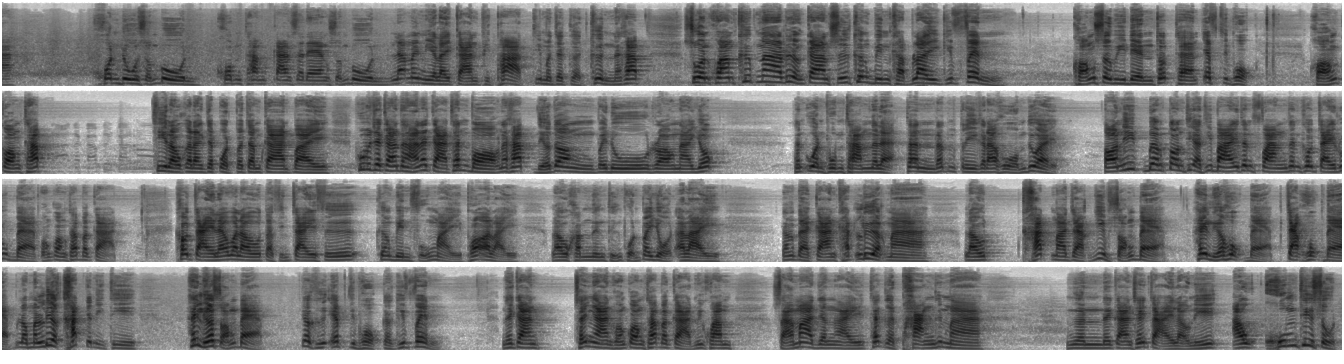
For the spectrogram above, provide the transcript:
คนดูสมบูรณ์ คมทำการแสดงสมบูรณ์ และไม่มีอะไรการผิดพลาดที่มันจะเกิดขึ้นนะครับ ส่วนความคืบหน้าเรื่องการซื้อเครื่องบินขับไล่กิฟเฟนของสวีเดนทดแทน F16 ของกองทัพที่เรากำลังจะปลดประจำการไป ผู้บัญชาการทหารอากาศท่านบอกนะครับ เดี๋ยวต้องไปดูรองนายก ท่านอ้วนภูมิธรรมนั่นแหละ ท่านรัฐมนตรีกลาโหมด้วย ตอนนี้เบื้องต้นที่อธิบายให้ท่านฟังท่านเข้าใจรูปแบบของกองทัพอากาศ เข้าใจแล้วว่าเราตัดสินใจซื้อเครื่องบินฝูงใหม่ เพราะอะไรเราคำนึงถึงผลประโยชน์อะไร ตั้งแต่การคัดเลือกมา เราคัดมาจาก 22 แบบ ให้เหลือ 6 แบบจาก 6 แบบ เรามาเลือกคัดกันอีกที ให้เหลือ 2 แบบก็คือ F16 กับกิฟเฟนในการใช้งานของกองทัพอากาศมีความสามารถยังไง ถ้าเกิดพังขึ้นมา เงินในการใช้จ่ายเหล่านี้ เอาคุ้มที่สุด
